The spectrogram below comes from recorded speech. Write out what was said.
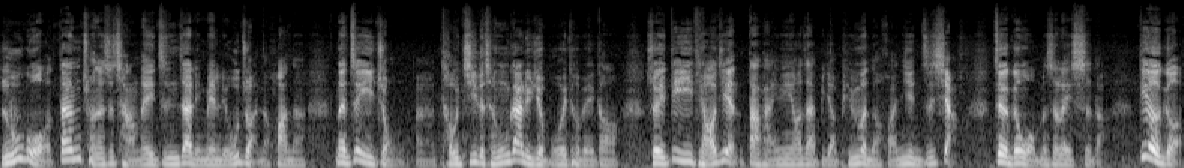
如果单纯的是场内资金在里面流转的话呢，那这一种呃投机的成功概率就不会特别高。所以第一条件，大盘一定要在比较平稳的环境之下，这个跟我们是类似的。第二个，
